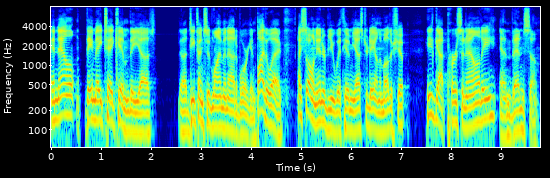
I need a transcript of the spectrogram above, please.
and now they may take him, the uh, uh, defensive lineman out of Oregon. By the way, I saw an interview with him yesterday on the mothership. He's got personality and then some.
